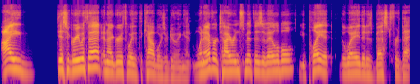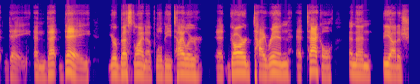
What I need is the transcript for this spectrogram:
I disagree with that, and I agree with the way that the Cowboys are doing it. Whenever Tyron Smith is available, you play it the way that is best for that day. And that day, your best lineup will be Tyler at guard, Tyron at tackle, and then Biadasz,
